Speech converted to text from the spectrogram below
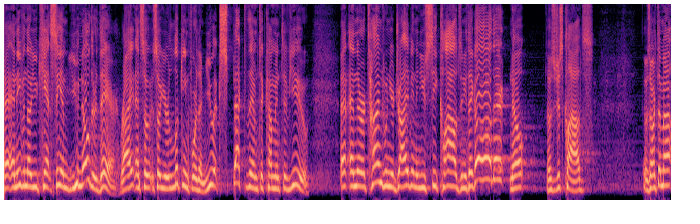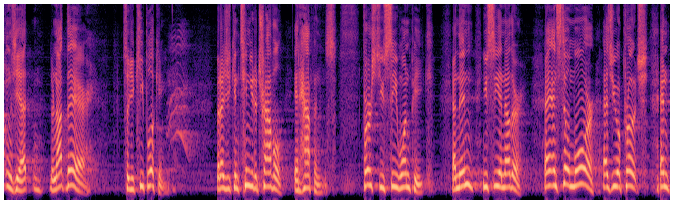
And even though you can't see them, you know they're there, right? And so, so you're looking for them. You expect them to come into view. And, and there are times when you're driving and you see clouds and you think, oh, there. No, those are just clouds. Those aren't the mountains yet. They're not there. So you keep looking. But as you continue to travel, it happens. First, you see one peak, and then you see another, and still more as you approach. And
